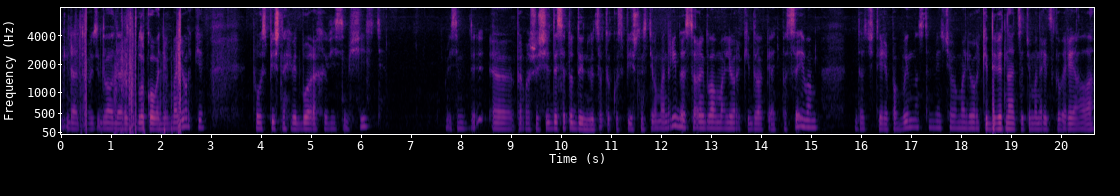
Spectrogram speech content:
Да, друзі, 2 удари заблоковані в Мальорки. По успішних відборах 8-6. 8, е, перепрошую, 61% успішності у Мадрида, 42 в Мальорки, 2-5 по сейвам, 24 по виносам м'яча у Мальорки, 19 у Мадридського Реала.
